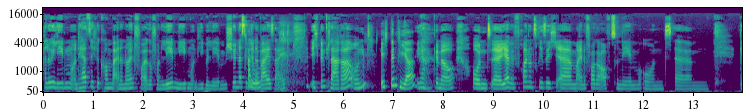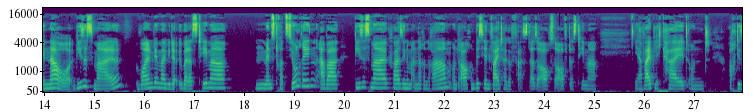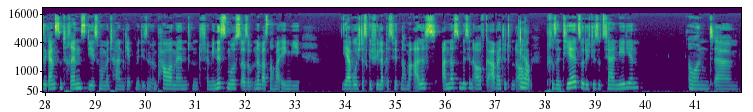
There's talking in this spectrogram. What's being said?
Hallo ihr Lieben und herzlich willkommen bei einer neuen Folge von Leben, Lieben und Liebe leben. Schön, dass ihr Hallo. wieder dabei seid. Ich bin Clara und ich bin Pia. Ja, genau. Und äh, ja, wir freuen uns riesig, ähm, eine Folge aufzunehmen. Und ähm, genau, dieses Mal wollen wir mal wieder über das Thema Menstruation reden, aber dieses Mal quasi in einem anderen Rahmen und auch ein bisschen weiter gefasst. Also auch so auf das Thema ja, Weiblichkeit und auch diese ganzen Trends, die es momentan gibt mit diesem Empowerment und Feminismus, also ne, was nochmal irgendwie, ja, wo ich das Gefühl habe, das wird nochmal alles anders ein bisschen aufgearbeitet und auch ja. präsentiert, so durch die sozialen Medien. Und ähm,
